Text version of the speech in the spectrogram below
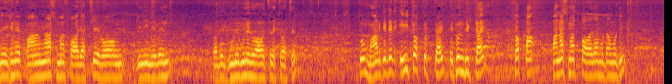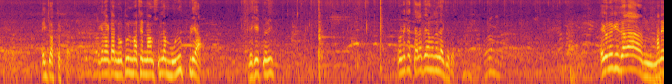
যে এখানে পাঙাশ মাছ পাওয়া যাচ্ছে এবং যিনি নেবেন তাদের গুনে গুনে দেওয়া হচ্ছে, দেখতে পাচ্ছেন। তো মার্কেটের এই চত্বরটায়, পেছন দিকটায় সব পানাস মাছ পাওয়া যায় মোটামুটি এই চত্বরটায়। এখানে একটা নতুন মাছের নাম শুনলাম, মনুপ্রিয়া। দেখি একটু অনেকটা তেলাপিয়ার মতন লাগছে তো। এগুলো কি যারা মানে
